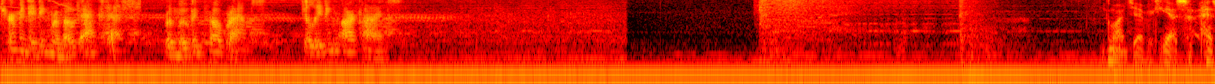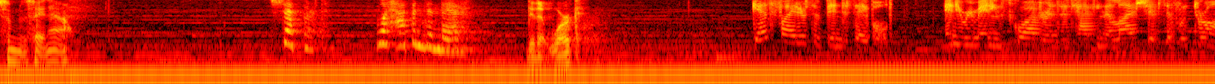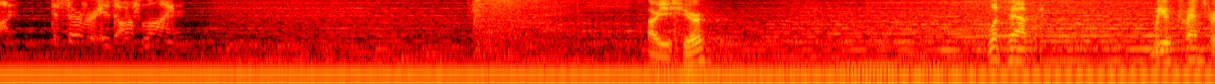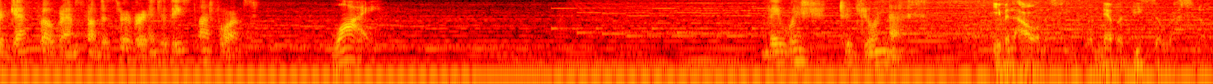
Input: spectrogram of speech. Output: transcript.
Terminating remote access. Removing programs. Deleting archives. Come on, Jeff. You guys have something to say now. Shepard, what happened in there? Did it work? Geth fighters have been disabled. Any remaining squadrons attacking the live ships have withdrawn. The server is offline. Are you sure? What's happening? We have transferred Geth programs from the server into these platforms. Why? They wish to join us. Even our machines will never be so rational.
